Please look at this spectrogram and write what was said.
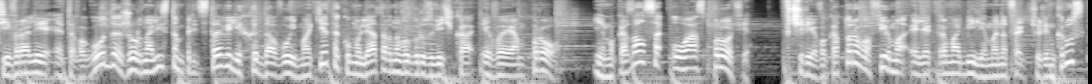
В феврале этого года журналистам представили ходовой макет аккумуляторного грузовичка EVM Pro. Им оказался УАЗ Профи, в чрево которого фирма электромобилей Manufacturing Cruise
